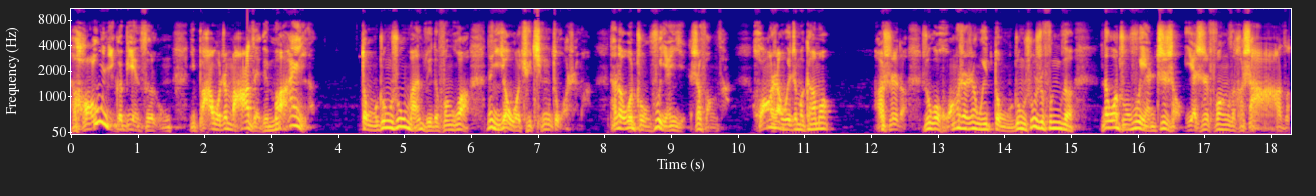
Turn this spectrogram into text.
好你个变色龙，你把我这马仔给卖了！董仲舒满嘴的疯话，那你要我去听做什么？难道我主父偃也是疯子？皇上会这么看吗？啊，是的，如果皇上认为董仲舒是疯子，那我主父偃至少也是疯子和傻子。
